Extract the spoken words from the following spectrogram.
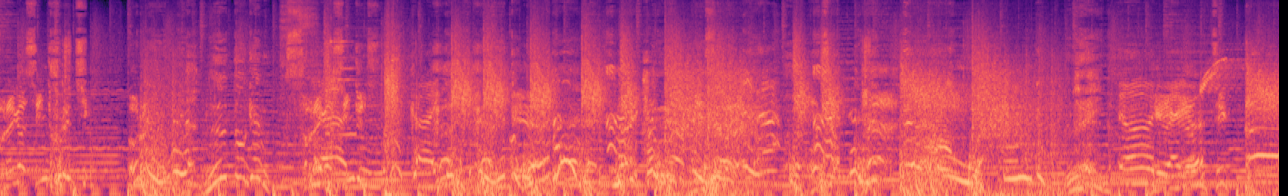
それが真実ヌートゲンそれが真実帰って通るわよ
